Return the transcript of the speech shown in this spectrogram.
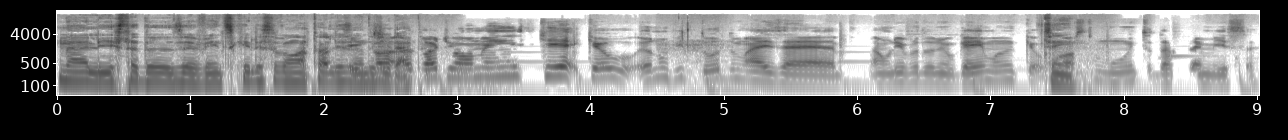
na lista dos eventos que eles vão atualizando Eu direto. gosto de Homens que, que eu, eu não vi tudo, mas é, é um livro do Neil Gaiman que eu Sim. gosto muito da premissa.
